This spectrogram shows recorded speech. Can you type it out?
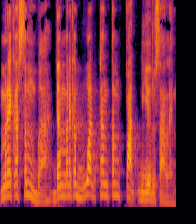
mereka sembah dan mereka buatkan tempat di Yerusalem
